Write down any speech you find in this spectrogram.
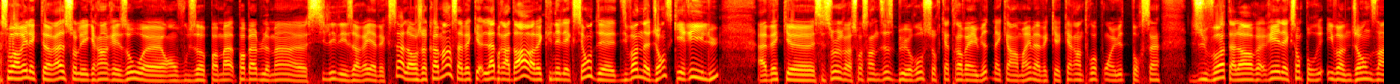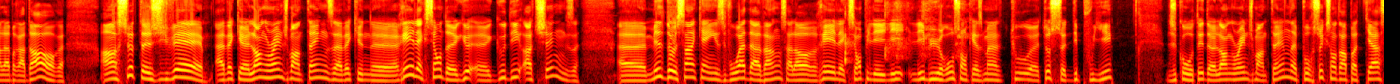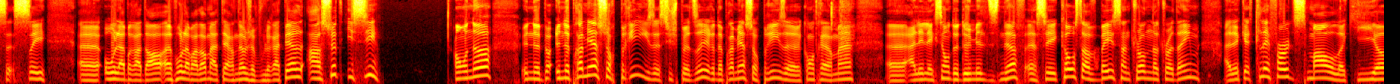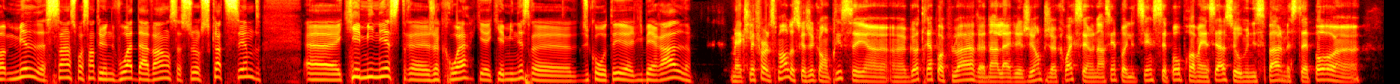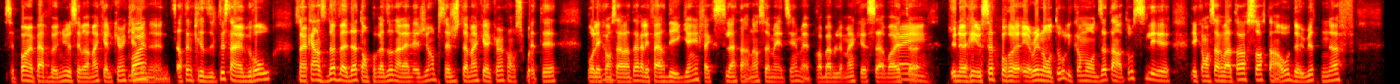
soirée électorale sur les grands réseaux, euh, on vous a probablement euh, les oreilles avec ça. Alors, je commence avec Labrador, avec une élection d'Yvonne Jones qui est réélue avec, c'est sûr, 70 bureaux sur 88, mais quand même avec 43,8% du vote. Alors, réélection pour Yvonne Jones dans Labrador. Ensuite, j'y vais avec euh, Long Range Mountains avec une euh, réélection de euh, Goody Hutchings. 1215 voix d'avance, alors réélection, puis les, bureaux sont quasiment tous dépouillés du côté de Long Range Mountain. Pour ceux qui sont en podcast, c'est au Labrador, pour Labrador maternel, je vous le rappelle. Ensuite, ici, on a une, une, première surprise, si je peux dire, une première surprise, contrairement euh, à l'élection de 2019. Euh, c'est Coast of Bay Central Notre-Dame avec Clifford Small qui a 1161 voix d'avance sur Scott Sims. Euh, qui est ministre, je crois, qui est, ministre du côté libéral. Mais Clifford Small, de ce que j'ai compris, c'est un, gars très populaire dans la région. Puis je crois que c'est un ancien politicien. C'est pas au provincial, c'est au municipal, mais c'était pas un, c'est pas un parvenu, c'est vraiment quelqu'un qui a une, certaine crédibilité. C'est un gros, c'est un candidat vedette, on pourrait dire, dans la région, puis c'est justement quelqu'un qu'on souhaitait pour les mm-hmm. conservateurs aller faire des gains. Fait que si la tendance se maintient, mais probablement que ça va être ben, euh, une réussite pour euh, Erin O'Toole. Et comme on disait tantôt, si les, les conservateurs sortent en haut de 8-9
